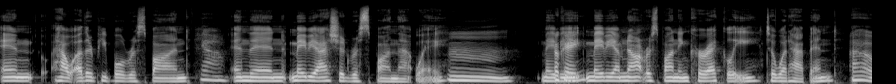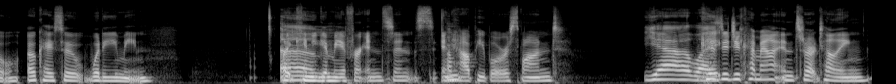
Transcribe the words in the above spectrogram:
and how other people respond. Yeah. And then maybe I should respond that way. Mm. Maybe Okay. maybe I'm not responding correctly to what happened. Oh, okay. So what do you mean? Like, can you give Um, me a um, for instance in um, how people respond? Yeah, Because did you come out and start telling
